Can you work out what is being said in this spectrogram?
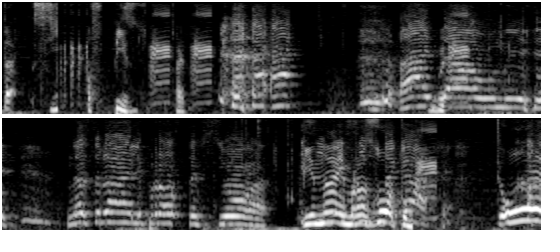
Да съебал в пизду. Ай, дауны! Насрали просто все. Пинай мразоту. О!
